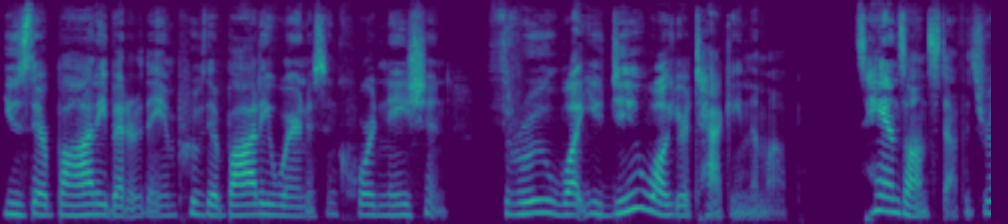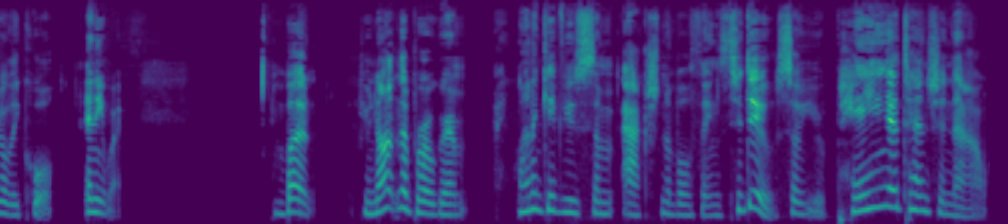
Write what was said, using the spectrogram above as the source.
use their body better. They improve their body awareness and coordination through what you do while you're tacking them up. It's hands on stuff. It's really cool. Anyway, but you're not in the program, I want to give you some actionable things to do. So you're paying attention now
